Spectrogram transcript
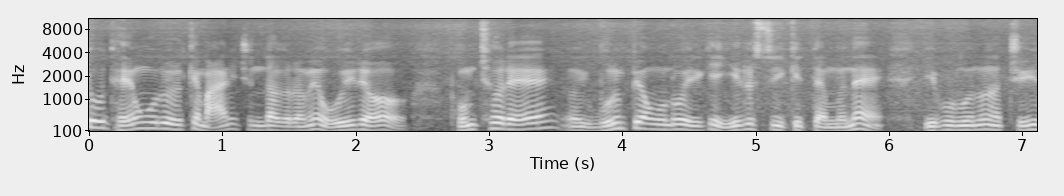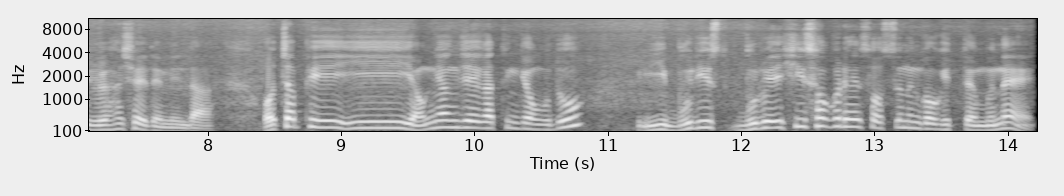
또 대용으로 이렇게 많이 준다 그러면 오히려 봄철에 물음병으로 이렇게 잃을 수 있기 때문에 이 부분은 주의를 하셔야 됩니다. 어차피 이 영양제 같은 경우도 이 물이 물에 희석을 해서 쓰는 거기 때문에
